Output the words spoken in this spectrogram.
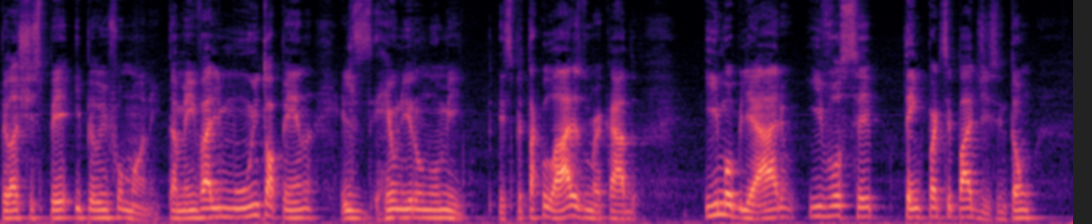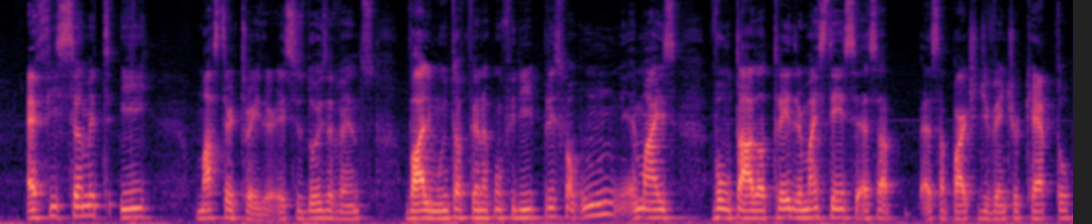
pela XP e pelo Infomoney. Também vale muito a pena, eles reuniram nome espetaculares do mercado imobiliário e você tem que participar disso. Então, FI Summit e Master Trader. Esses dois eventos vale muito a pena conferir. Principalmente um é mais voltado a trader, mas tem essa, essa parte de venture capital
